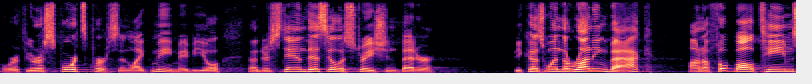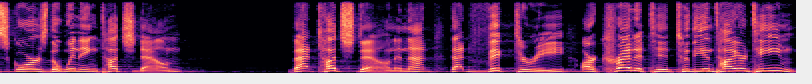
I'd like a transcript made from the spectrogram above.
Or if you're a sports person like me, maybe you'll understand this illustration better. Because when the running back on a football team scores the winning touchdown, that touchdown and that, that victory are credited to the entire team,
